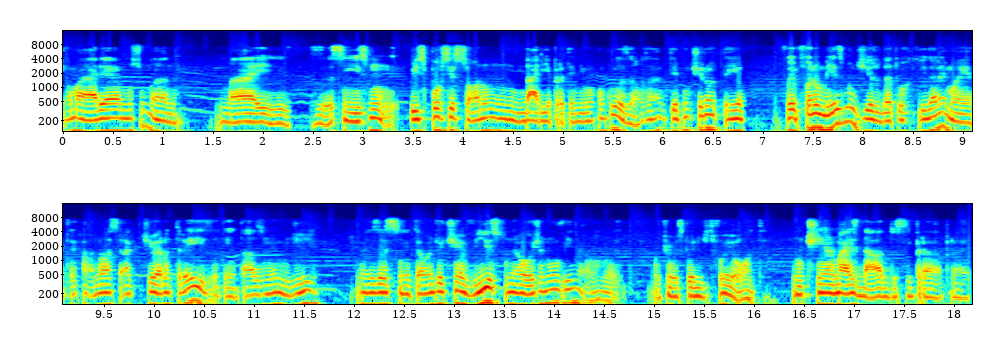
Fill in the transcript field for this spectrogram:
que é uma área muçulmana. Mas, assim, isso, isso por si só não daria pra ter nenhuma conclusão, sabe? Teve um tiroteio. Foi, foi no mesmo dia da Turquia e da Alemanha. Até falar, nossa, será que tiveram três atentados no mesmo dia? Mas, assim, até onde eu tinha visto, né? Hoje eu não vi, não. A última vez que eu li foi ontem. Não tinha mais dados, assim, pra, pra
